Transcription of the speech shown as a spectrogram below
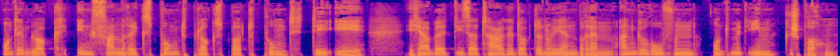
und den Blog infanrix.blogspot.de. Ich habe dieser Tage Dr. Nguyen Brem angerufen und mit ihm gesprochen.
